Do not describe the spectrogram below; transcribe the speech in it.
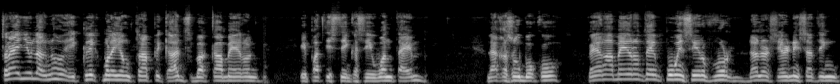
Try nyo lang, no? I-click mo lang yung traffic ads, baka mayroon ipatesting kasi one time, nakasubo ko. Kaya nga mayroon tayong 0.04 dollars earnings sa ating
